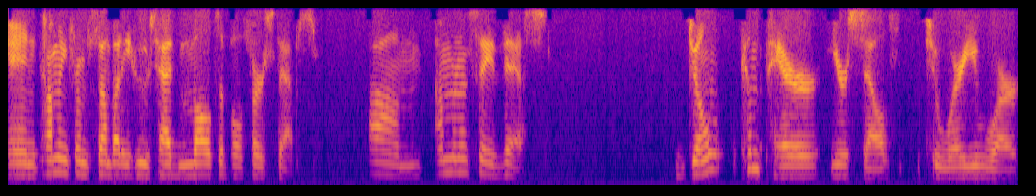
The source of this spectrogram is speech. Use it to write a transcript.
and coming from somebody who's had multiple first steps, um, I'm going to say this. Don't compare yourself to where you were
